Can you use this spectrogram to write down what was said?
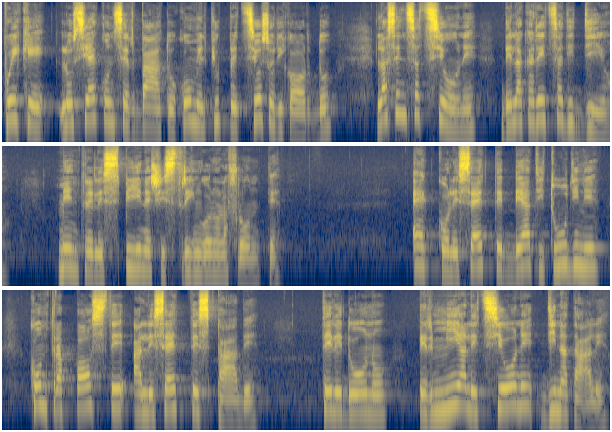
poiché lo si è conservato come il più prezioso ricordo, la sensazione della carezza di Dio, mentre le spine ci stringono la fronte. Ecco le sette beatitudini contrapposte alle sette spade. Te le dono per mia lezione di Natale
